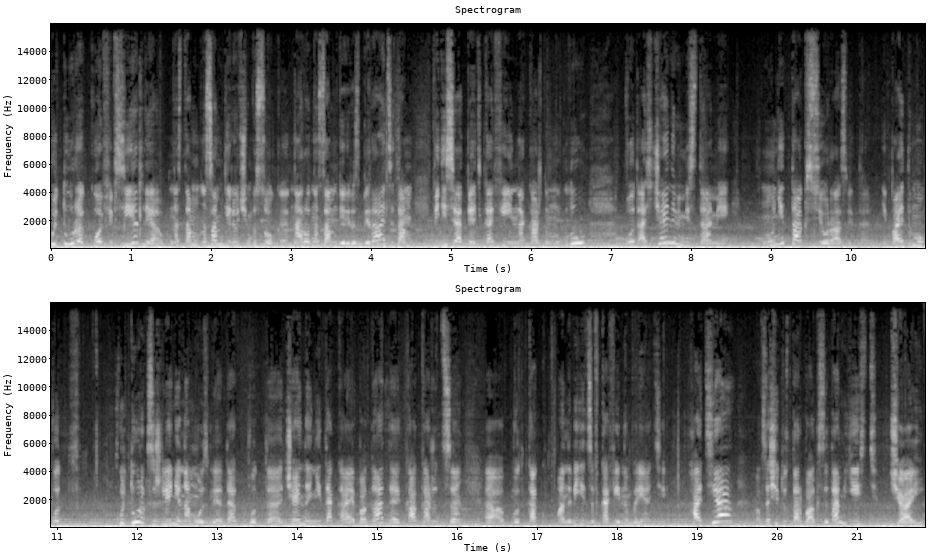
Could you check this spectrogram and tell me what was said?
культура кофе в Сиэтле на, там, на самом деле очень высокая. Народ на самом деле разбирается, там 55 кофеин на каждом углу. Вот, а с чайными местами, ну, не так все развито. И поэтому вот культура, к сожалению, на мой взгляд, да, вот э, чайная не такая богатая, как кажется, э, вот как она видится в кофейном варианте. Хотя в защиту Старбакса там есть чай,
